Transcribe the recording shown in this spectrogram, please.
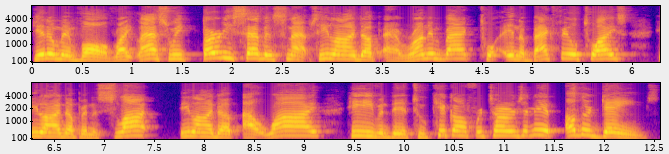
get him involved, right? Last week, 37 snaps. He lined up at running back tw- in the backfield twice. He lined up in the slot. He lined up out wide. He even did two kickoff returns. And then other games,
